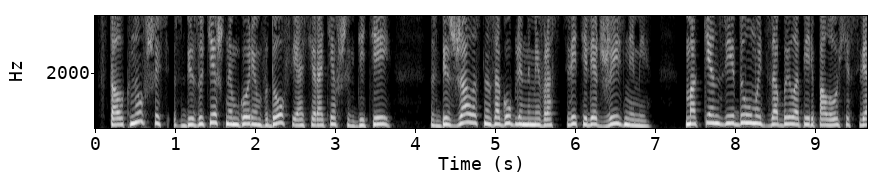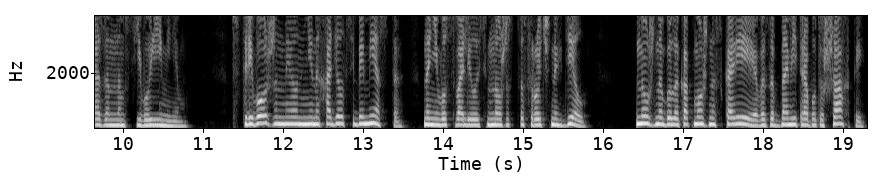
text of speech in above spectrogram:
Столкнувшись с безутешным горем вдов и осиротевших детей, с безжалостно загубленными в расцвете лет жизнями, Маккензи и думать забыл о переполохе, связанном с его именем. Встревоженный он не находил себе места, на него свалилось множество срочных дел. Нужно было как можно скорее возобновить работу шахты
